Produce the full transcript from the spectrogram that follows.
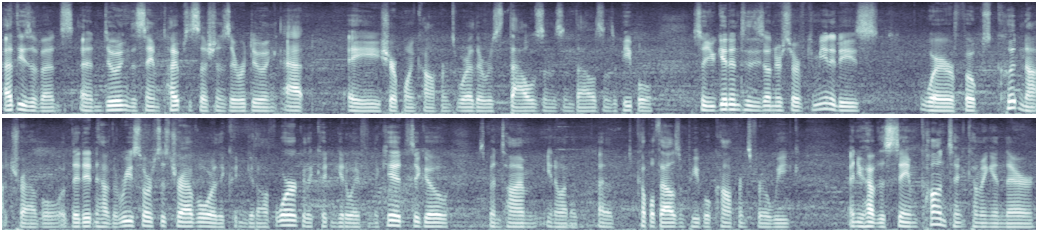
at these events and doing the same types of sessions they were doing at a SharePoint conference where there was thousands and thousands of people. So you get into these underserved communities where folks could not travel, or they didn't have the resources to travel, or they couldn't get off work, or they couldn't get away from the kids to go spend time, you know, at a, at a couple thousand people conference for a week, and you have the same content coming in there,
